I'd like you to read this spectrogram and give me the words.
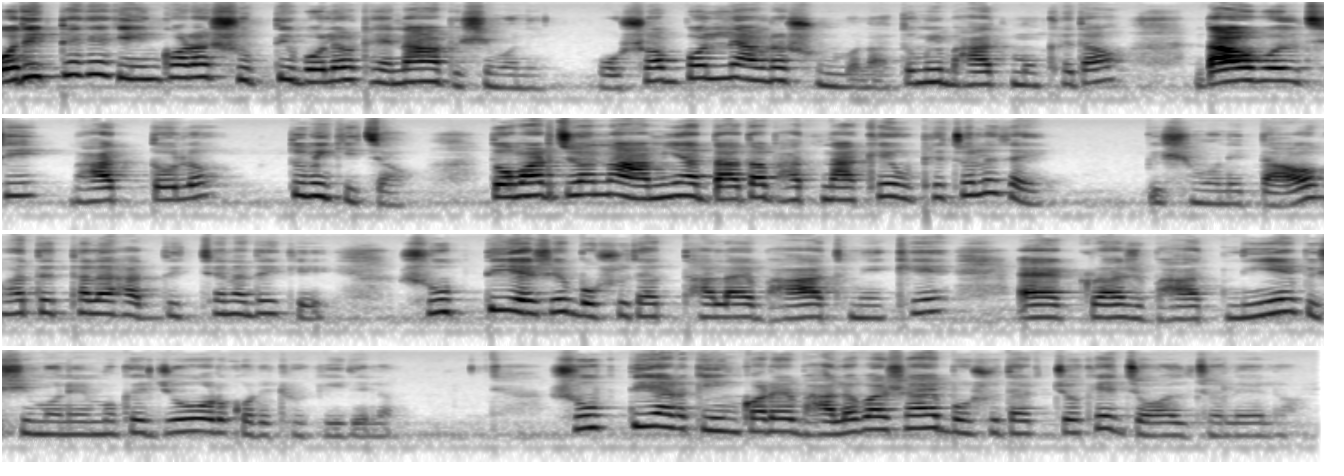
ওদিক থেকে কিং করার সুপ্তি বলে ওঠে, না, পিসিমণি, ওসব বললে আমরা শুনব না। তুমি ভাত মুখে দাও। দাও বলছি, ভাত তোলো। তুমি কি চাও? তোমার জন্য আমি আর দাদা ভাত না খেয়ে উঠে চলে যাই? পিসিমণি তাও ভাতের থালায় হাত দিচ্ছে না দেখে। সুপ্তি এসে বসুধার থালায় ভাত মেখে এক গ্রাস ভাত নিয়ে পিসিমণির মুখে জোর করে ঠুকিয়ে দিল। সুপ্তি আর কিঙ্করের ভালোবাসায় বসুধার চোখে জল চলে এলো।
